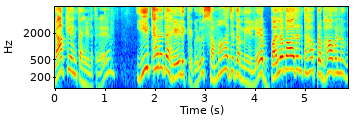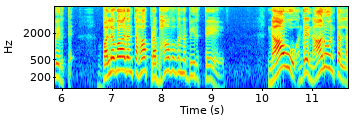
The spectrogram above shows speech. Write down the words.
ಯಾಕೆ ಅಂತ ಹೇಳಿದ್ರೆ, ಈ ಥರದ ಹೇಳಿಕೆಗಳು ಸಮಾಜದ ಮೇಲೆ ಬಲವಾದಂತಹ ಪ್ರಭಾವವನ್ನು ಬೀರುತ್ತೆ. ಬಲವಾದಂತಹ ಪ್ರಭಾವವನ್ನು ಬೀರುತ್ತೆ. ನಾವು, ಅಂದರೆ ನಾನು ಅಂತಲ್ಲ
